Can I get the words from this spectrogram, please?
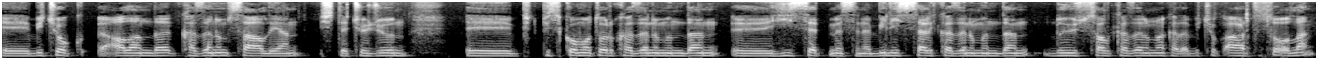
e, birçok alanda kazanım sağlayan işte çocuğun e, psikomotor kazanımından e, hissetmesine, bilişsel kazanımından duyusal kazanımına kadar birçok artısı olan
